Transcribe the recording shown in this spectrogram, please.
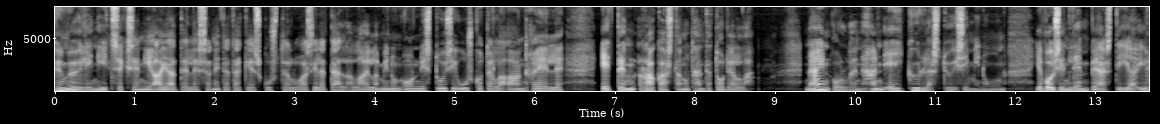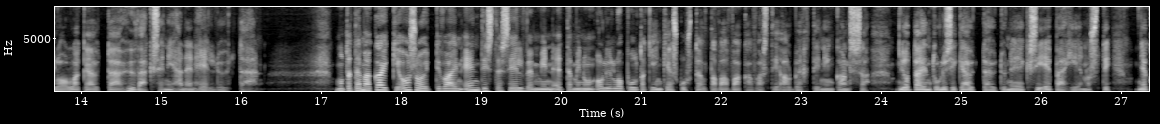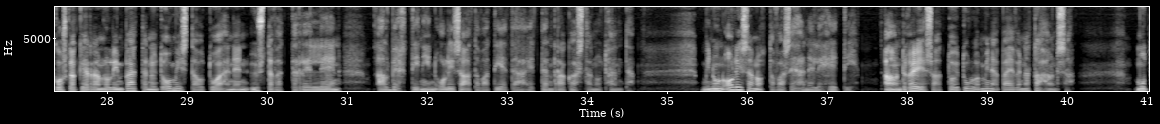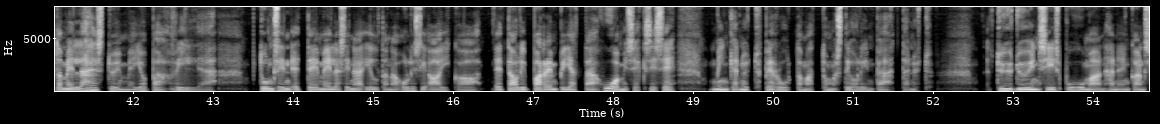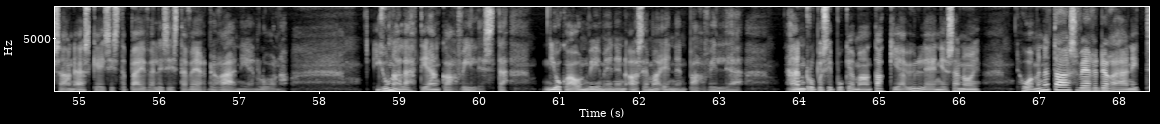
Hymyilin itsekseni ajatellessani tätä keskustelua, sillä tällä lailla minun onnistuisi uskotella Andreelle, etten rakastanut häntä todella. Näin ollen hän ei kyllästyisi minuun, ja voisin lempeästi ja ilolla käyttää hyväkseni hänen hellyyttään. Mutta tämä kaikki osoitti vain entistä selvemmin, että minun oli lopultakin keskusteltava vakavasti Albertinin kanssa, jotta en tulisi käyttäytyneeksi epähienosti, ja koska kerran olin päättänyt omistautua hänen ystävättärelleen, Albertinin oli saatava tietää, etten rakastanut häntä. Minun oli sanottava se hänelle heti. André saattoi tulla minä päivänä tahansa. Mutta me lähestyimme jo Parvilleä, Tunsin, ettei meillä sinä iltana olisi aikaa, että oli parempi jättää huomiseksi se, minkä nyt peruuttamattomasti olin päättänyt. Tyydyin siis puhumaan hänen kanssaan äskeisistä päivällisistä Verderäänien luona. Juna lähti Encarvillestä, joka on viimeinen asema ennen Parvilleä. Hän rupesi pukemaan takkia ylleen ja sanoi, huomenna taas Verderäänit,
